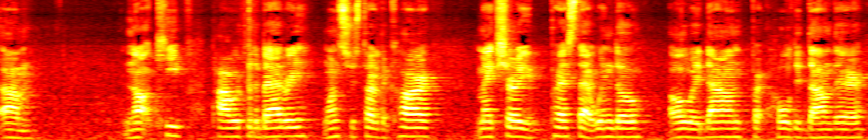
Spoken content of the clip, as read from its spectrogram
um, not keep power to the battery once you start the car, make sure you press that window all the way down, hold it down there,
